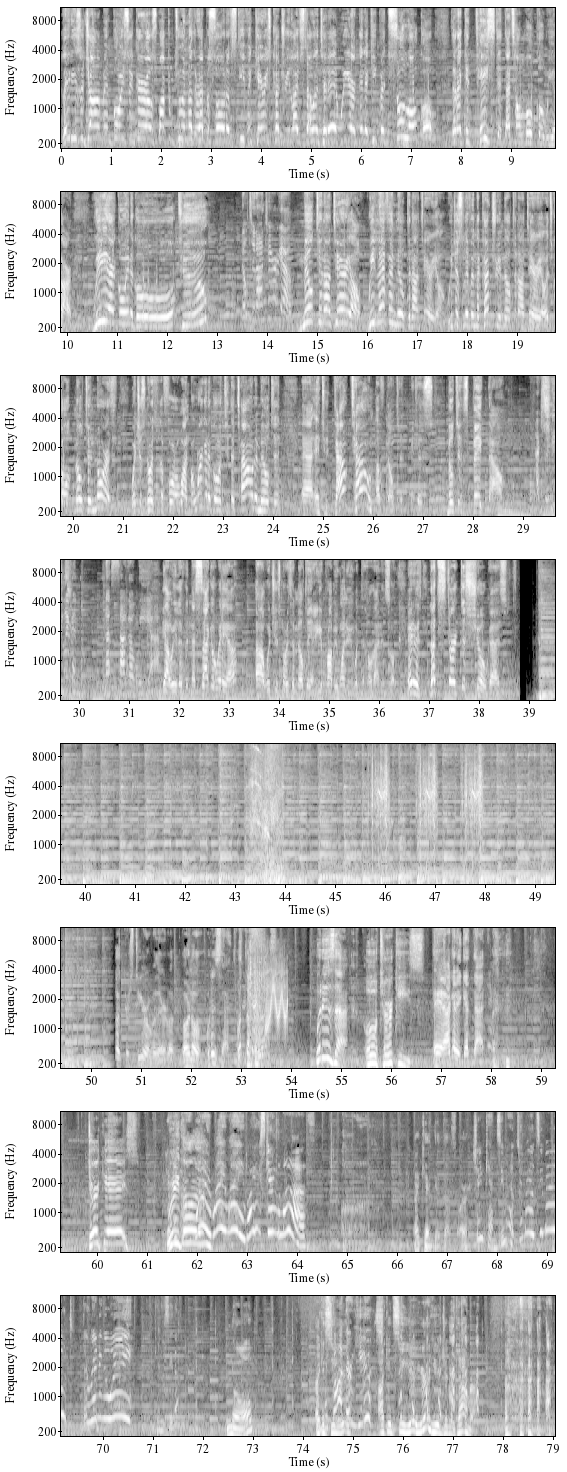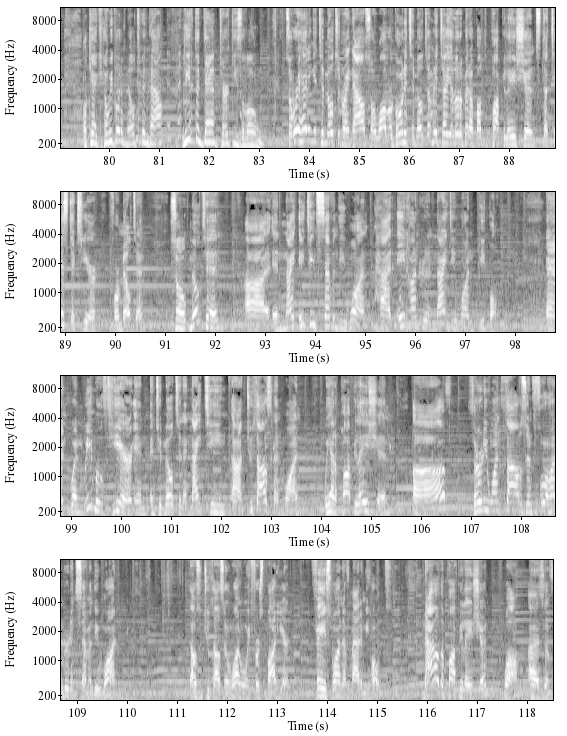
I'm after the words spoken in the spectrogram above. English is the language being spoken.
Ladies and gentlemen, boys and girls, welcome to another episode of Stephen Cari's Country Lifestyle. And today we are going to keep it so local that I can taste it. That's how local we are. We are going to go to Milton, Ontario. Milton, Ontario. We live in Milton, Ontario. We just live in the country of Milton, Ontario. It's called Milton North, which is north of the 401. But we're going to go into the town of Milton, uh, into downtown of Milton, because Milton's big now. Actually, we live in Nassagaweya. Yeah, we live in Nassagaweya, uh, which is north of Milton. You're probably wondering what the hell that is. So, anyways, let's start this show, guys. Look, there's deer over there. Look. Oh no, what is that? What the? Fuck? What is that? Oh, turkeys. Hey, I gotta get that. turkeys. Where are you going? why, why? Why Why are you scaring them off? Oh, I can't get that far. Sure you can. Zoom out, zoom out, zoom out. They're running away. Can you see them? No. I can Oh my see God, you. they're huge. I can see you. You're huge in the camera. okay, can we go to Milton now? Leave the damn turkeys alone. So we're heading into Milton right now. So while we're going into Milton, I'm going to tell you a little bit about the population statistics here for Milton. So Milton, uh, in ni- 1871, had 891 people. And when we moved here in, into Milton in 19, uh, 2001, we had a population of 31,471. That was in 2001 when we first bought here, phase one of Mattamy Homes. Now the population, well, as of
